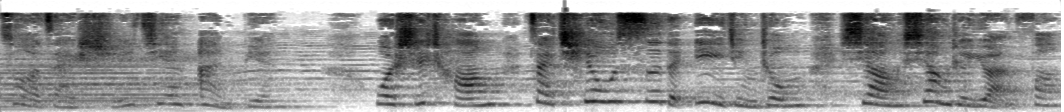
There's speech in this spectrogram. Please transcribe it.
坐在时间岸边，我时常在秋思的意境中想象着远方，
